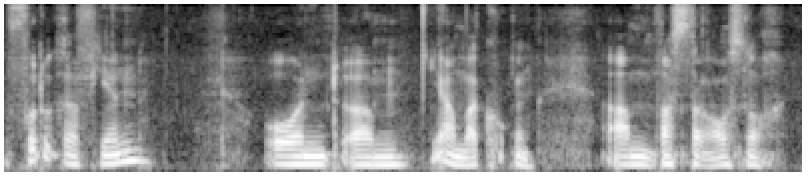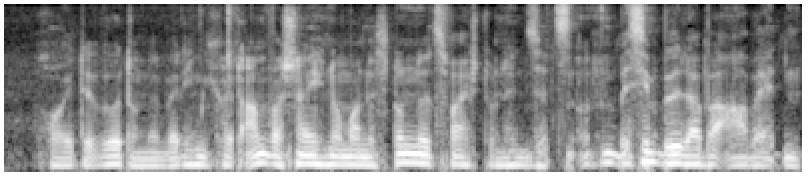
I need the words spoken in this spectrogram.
fotografieren und ähm, ja, mal gucken, ähm, was daraus noch heute wird. Und dann werde ich mich heute Abend wahrscheinlich nochmal eine Stunde, zwei Stunden hinsetzen und ein bisschen Bilder bearbeiten.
